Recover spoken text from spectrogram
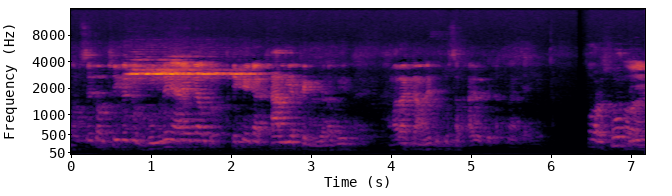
कम से कम ठीक है जो घूमने आएगा तो फेंकेगा खा लिया फेंक दिया। अभी हमारा काम है कि कुछ सफ़ाई होकर रखना चाहिए। परसों दिन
